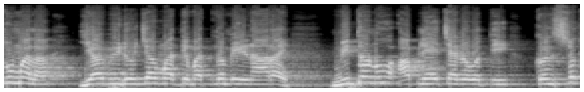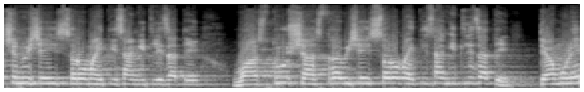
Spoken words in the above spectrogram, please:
तुम्हाला या व्हिडिओच्या माध्यमातून मिळणार आहे. मित्रांनो आपल्या या चॅनलवरती कन्स्ट्रक्शन विषयी सर्व माहिती सांगितली जाते वास्तुशास्त्राविषयी सर्व माहिती सांगितली जाते. त्यामुळे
